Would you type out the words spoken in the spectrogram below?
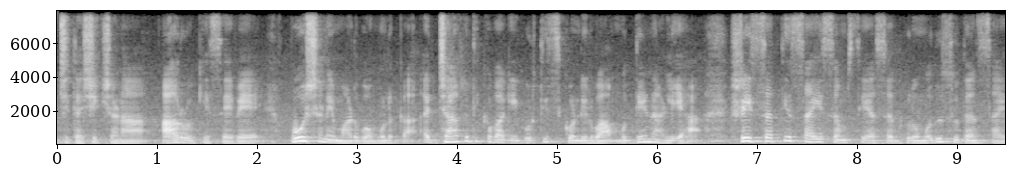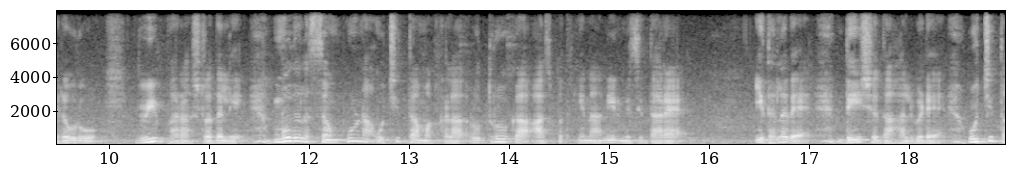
ಉಚಿತ ಶಿಕ್ಷಣ, ಆರೋಗ್ಯ ಸೇವೆ, ಪೋಷಣೆ ಮಾಡುವ ಮೂಲಕ ಜಾಗತಿಕವಾಗಿ ಗುರುತಿಸಿಕೊಂಡಿರುವ ಮುದ್ದೇನಹಳ್ಳಿಯ ಶ್ರೀ ಸತ್ಯಸಾಯಿ ಸಂಸ್ಥೆಯ ಸದ್ಗುರು ಮಧುಸೂದನ್ ಸಾಯಿರವರು ದ್ವೀಪ ರಾಷ್ಟ್ರದಲ್ಲಿ ಮೊದಲ ಸಂಪೂರ್ಣ ಉಚಿತ ಮಕ್ಕಳ ಹೃದ್ರೋಗ ಆಸ್ಪತ್ರೆಯನ್ನು ನಿರ್ಮಿಸಿದ್ದಾರೆ. ಇದಲ್ಲದೆ ದೇಶದ ಹಲವೆಡೆ ಉಚಿತ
